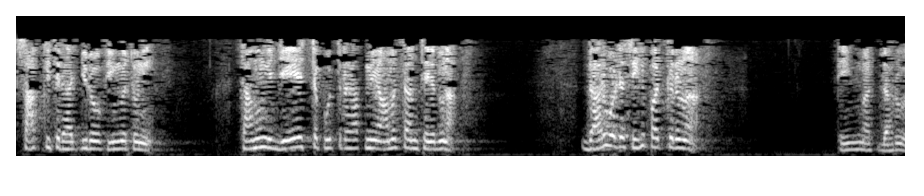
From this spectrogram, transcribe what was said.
සක්විති රජුරෝ පින්වතුනි තමුන්ගේ ජේෂ්ඨ පුත්‍ර රත්නය අමතන්ට යෙදුනා. දරුවට සිහිපත් කරනවා. පින්වත් දරුව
